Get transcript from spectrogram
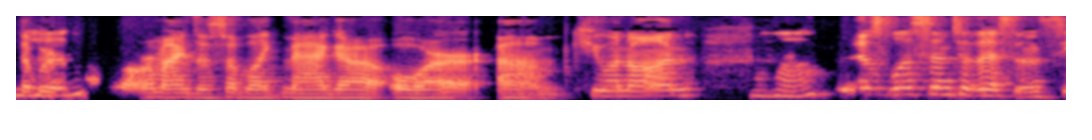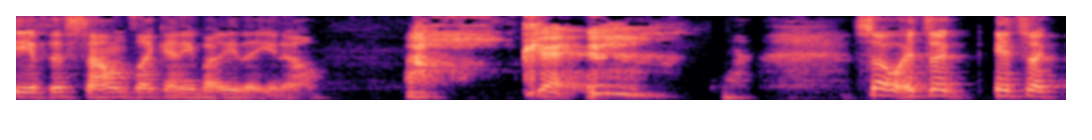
that mm-hmm. we were about reminds us of like MAGA or um, QAnon. Mm-hmm. Just listen to this and see if this sounds like anybody that you know. okay. So it's a it's a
